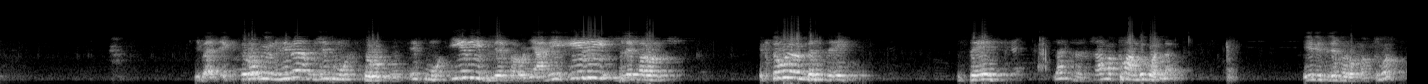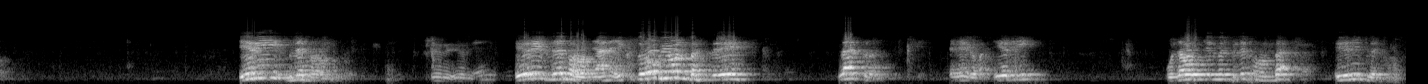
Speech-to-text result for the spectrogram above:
يبقى ال ectropion هنا مش اسمه ectropion اسمه euryblepharon يعني إيه euryblepharon ectropion بس إيه؟ بس إيه؟ lateral مش عارف مكتوب عندكم ولا لا. euryblepharon مكتوبة؟ euryblepharon euryblepharon يعني ectropion بس إيه؟ lateral إيه يا جماعة؟ eury وزود كلمة blepharon بقى. euryblepharon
